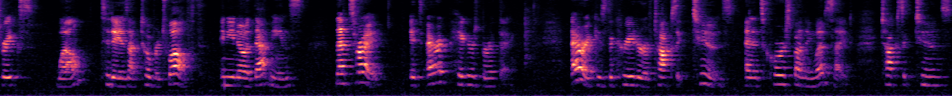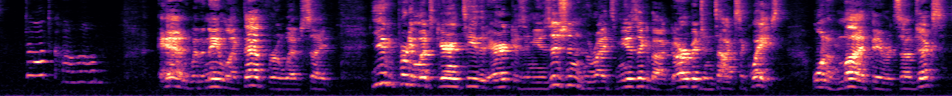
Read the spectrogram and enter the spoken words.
Freaks? Well, today is October 12th, and you know what that means. That's right, it's Eric Pigors' birthday. Eric is the creator of Toxic Toons and its corresponding website, toxictoons.com. And with a name like that for a website, you can pretty much guarantee that Eric is a musician who writes music about garbage and toxic waste, one of my favorite subjects.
